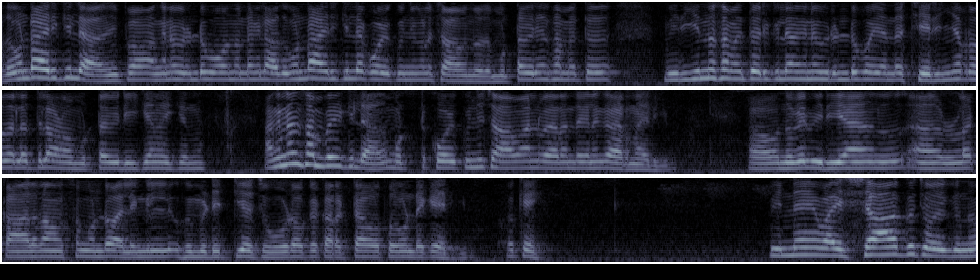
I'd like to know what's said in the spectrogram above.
അതുകൊണ്ടായിരിക്കില്ല. ഇനിയിപ്പോൾ അങ്ങനെ ഉരുണ്ടു പോകുന്നുണ്ടെങ്കിൽ അതുകൊണ്ടായിരിക്കില്ല കോഴിക്കുഞ്ഞുങ്ങൾ ചാവുന്നത്. മുട്ട വിരിയുന്ന സമയത്ത് വിരിയുന്ന സമയത്ത് ഒരിക്കലും അങ്ങനെ ഉരുണ്ടുപോയി. എന്താ ചെരിഞ്ഞ പ്രതലത്തിലാണോ മുട്ട വിരിയിക്കാൻ വയ്ക്കുന്നത്? അങ്ങനെയൊന്നും സംഭവിക്കില്ല. അത് മുട്ട കോഴിക്കുഞ്ഞ് ചാവാൻ വേറെ എന്തെങ്കിലും കാരണമായിരിക്കും. ഒന്നുകിൽ വിരിയാൻ ഉള്ള കാലതാമസം കൊണ്ടോ അല്ലെങ്കിൽ ഹ്യൂമിഡിറ്റിയോ ചൂടോ ഒക്കെ കറക്റ്റ് ആവാത്തത് കൊണ്ടൊക്കെ ആയിരിക്കും. ഓക്കെ പിന്നെ വൈശാഖ് ചോദിക്കുന്നു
